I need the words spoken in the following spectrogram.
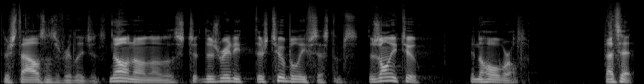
there's thousands of religions. No, no, no. There's, two, there's really there's two belief systems. There's only two in the whole world. That's it.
